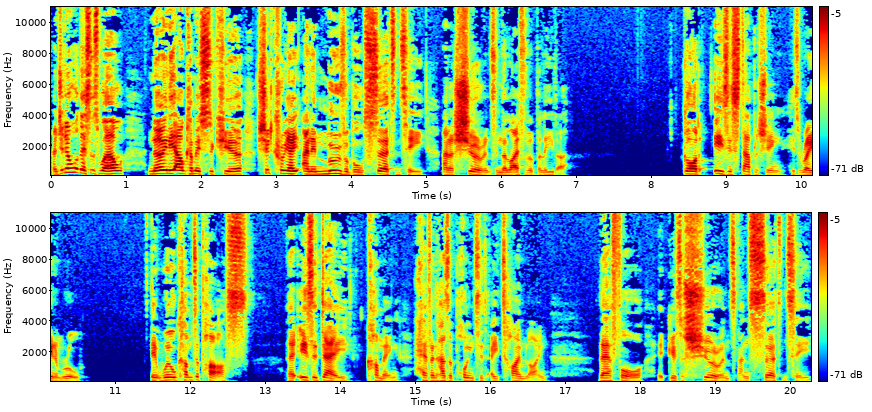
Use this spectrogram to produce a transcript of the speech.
And do you know what this as well? Knowing the outcome is secure, should create an immovable certainty and assurance in the life of a believer. God is establishing his reign and rule. It will come to pass. There is a day coming. Heaven has appointed a timeline. Therefore, it gives assurance and certainty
